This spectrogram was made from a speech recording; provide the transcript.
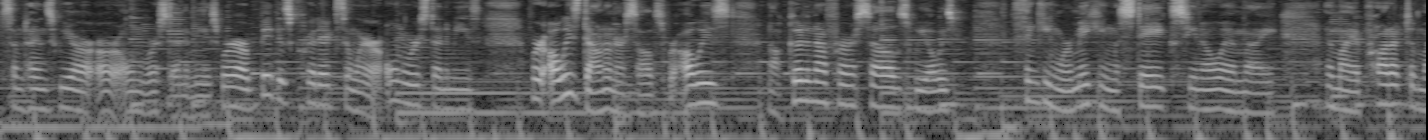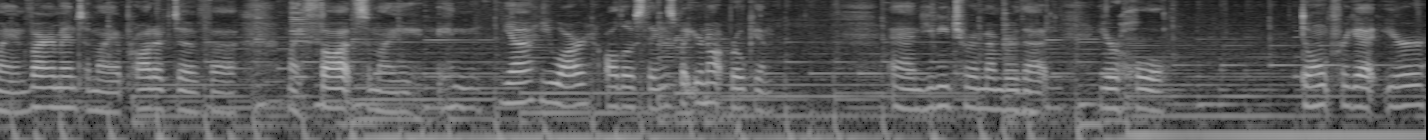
sometimes we are our own worst enemies. We're our biggest critics, and we're our own worst enemies. We're always down on ourselves. We're always not good enough for ourselves. We always thinking we're making mistakes. You know, am I am I a product of my environment? Am I a product of uh, my thoughts? Am I in? Yeah, you are all those things, but you're not broken. And you need to remember that you're whole. Don't forget you're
